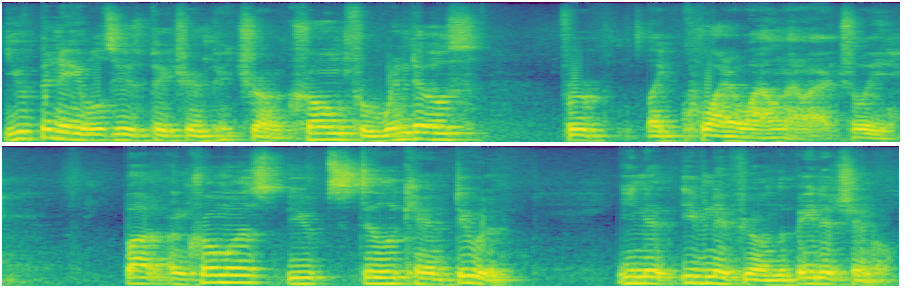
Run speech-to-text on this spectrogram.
you've been able to use picture-in-picture on Chrome for Windows for like quite a while now actually. But on Chrome OS you still can't do it, even if you're on the beta channel.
